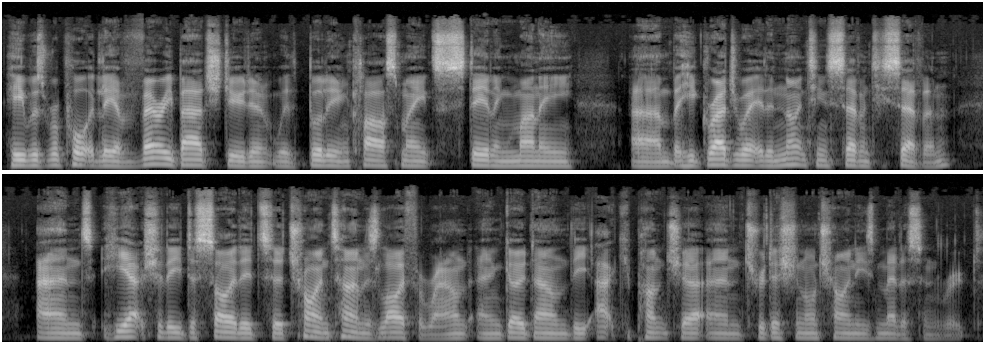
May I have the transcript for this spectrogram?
He was reportedly a very bad student with bullying classmates, stealing money, um, but he graduated in 1977 and he actually decided to try and turn his life around and go down the acupuncture and traditional Chinese medicine route.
